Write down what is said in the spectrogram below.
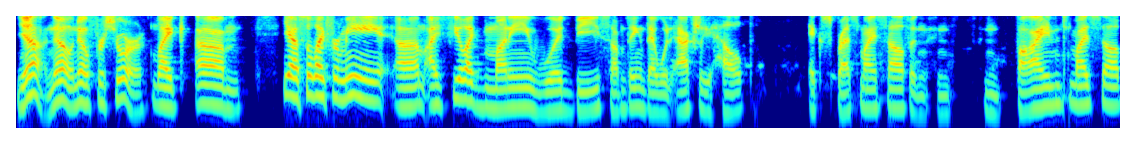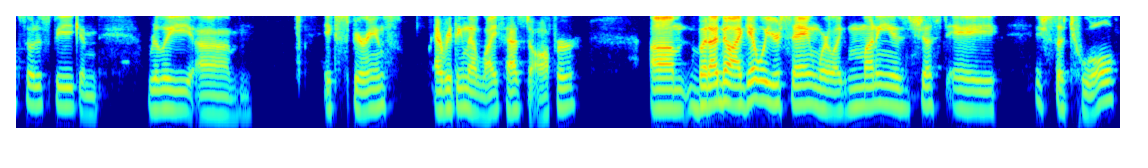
Yeah, no, no, for sure. Like, um, yeah, so like for me, um, I feel like money would be something that would actually help express myself and and, and find myself, so to speak, and really um experience everything that life has to offer. Um, but I know I get what you're saying where like money is just a it's just a tool.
